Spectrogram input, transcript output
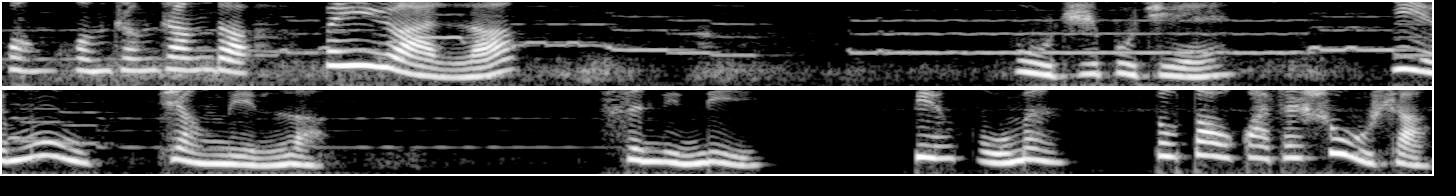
慌慌张张的飞远了。不知不觉，夜幕降临了。森林里，蝙蝠们都倒挂在树上，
